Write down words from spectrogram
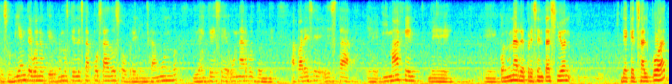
de su, vientre, bueno, que vemos que él está posado sobre el inframundo y ahí crece un árbol donde aparece esta eh, imagen de, eh, con una representación de Quetzalcoatl.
